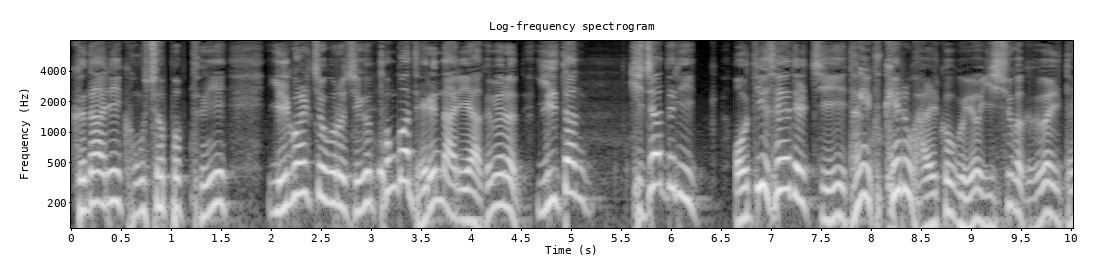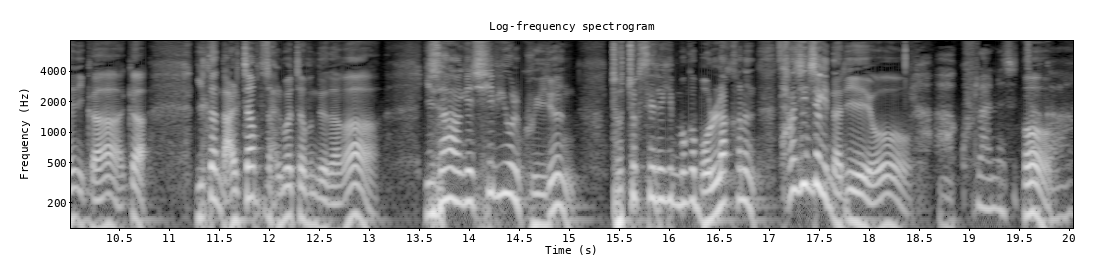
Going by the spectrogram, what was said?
그날이 공수처법 등이 일괄적으로 지금 통과되는 날이야. 그러면은 일단 기자들이 어디에 서야 될지 당연히 국회로 갈 거고요. 이슈가 그거일 테니까. 그러니까 일단 날짜부터 잘못 잡은 데다가 이상하게 12월 9일은 저쪽 세력이 뭔가 몰락하는 상징적인 날이에요. 아, 구라는 숫자가. 어,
